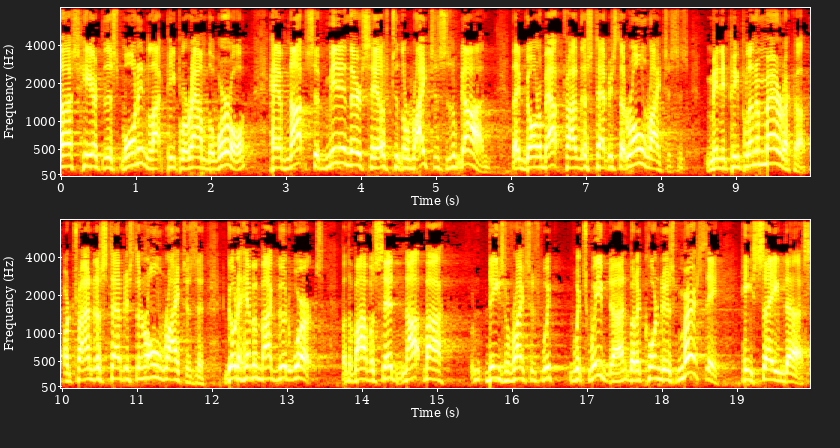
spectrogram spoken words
us here this morning, like people around the world, have not submitted themselves to the righteousness of God. They've gone about trying to establish their own righteousness. Many people in America are trying to establish their own righteousness, go to heaven by good works. But the Bible said, not by deeds of righteousness which, which we've done, but according to His mercy, He saved us.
